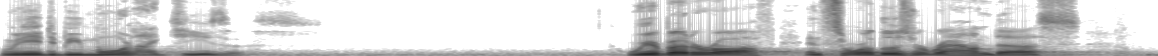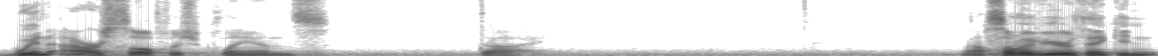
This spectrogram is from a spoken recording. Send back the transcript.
We need to be more like Jesus. We're better off, and so are those around us when our selfish plans die. Now, some of you are thinking,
